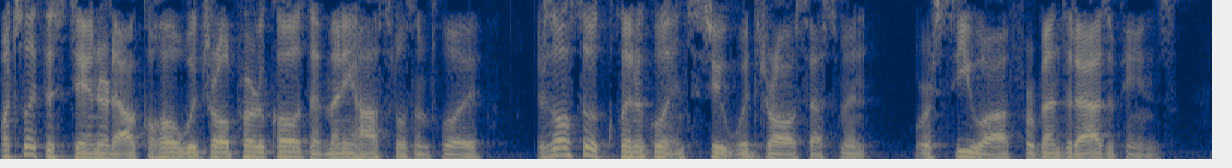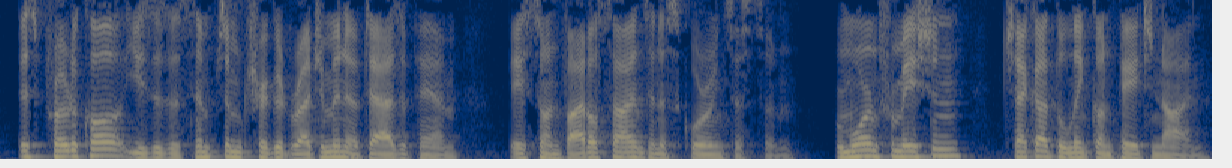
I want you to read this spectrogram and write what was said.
Much like the standard alcohol withdrawal protocols that many hospitals employ, there's also a Clinical Institute Withdrawal Assessment, or CIWA, for benzodiazepines. This protocol uses a symptom triggered regimen of diazepam based on vital signs and a scoring system. For more information, check out the link on page 9.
